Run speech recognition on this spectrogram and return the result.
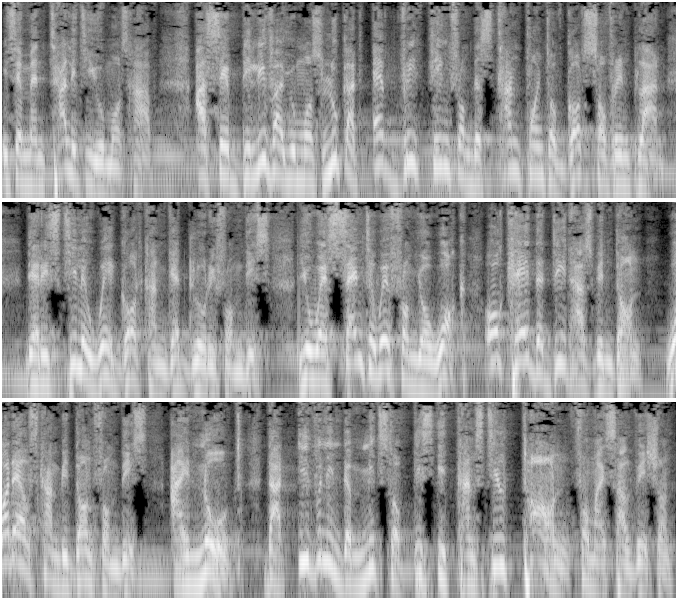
It's a mentality you must have. As a believer, you must look at everything from the standpoint of God's sovereign plan. There is still a way God can get glory from this. You were sent away from your work. Okay, the deed has been done. What else can be done from this? I know that even in the midst of this, it can still turn for my salvation.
